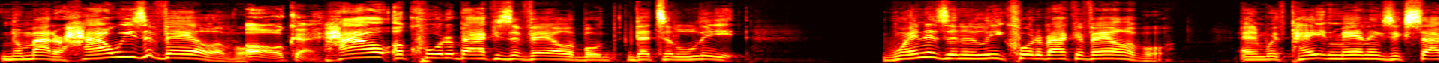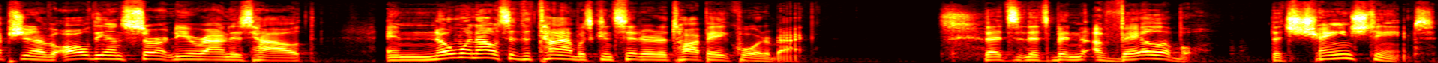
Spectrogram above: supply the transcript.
no matter how he's available. Oh, okay. How a quarterback is available that's elite. When is an elite quarterback available? And with Peyton Manning's exception of all the uncertainty around his health, and no one else at the time was considered a top eight quarterback. That's that's been available that's changed teams.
